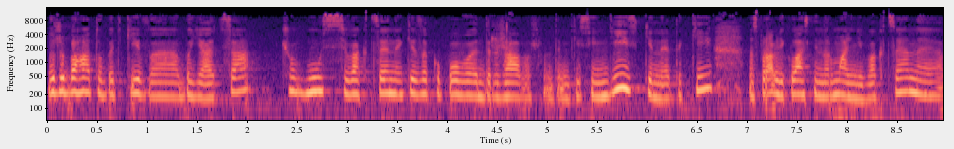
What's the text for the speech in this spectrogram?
Дуже багато батьків е, бояться. Чомусь вакцини, які закуповує держава, що там якісь індійські, не такі. Насправді класні нормальні вакцини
